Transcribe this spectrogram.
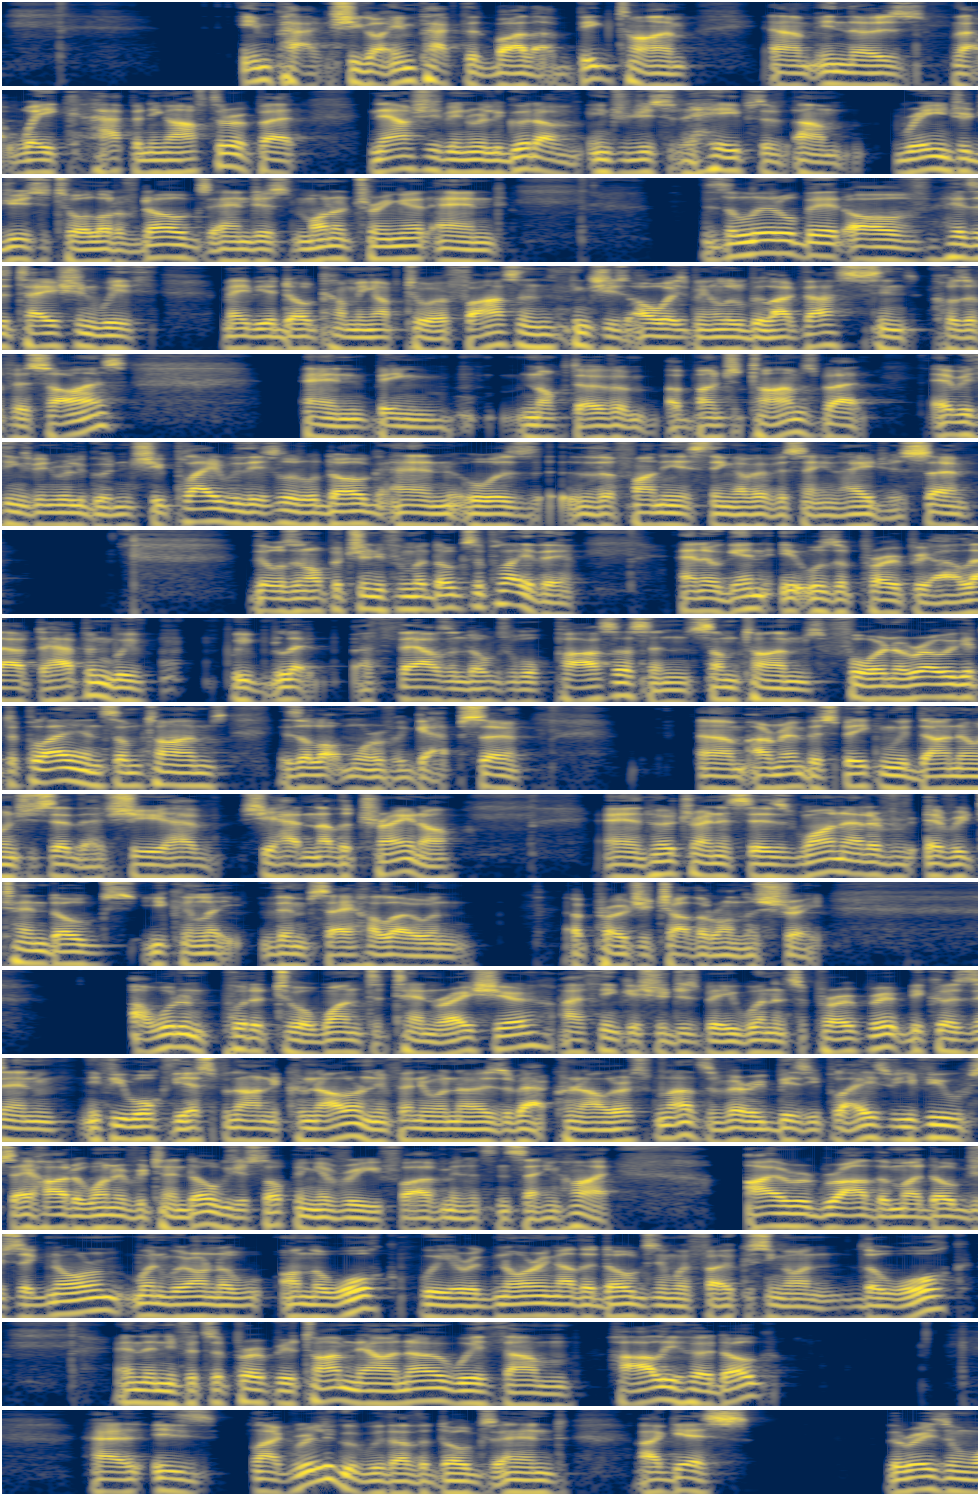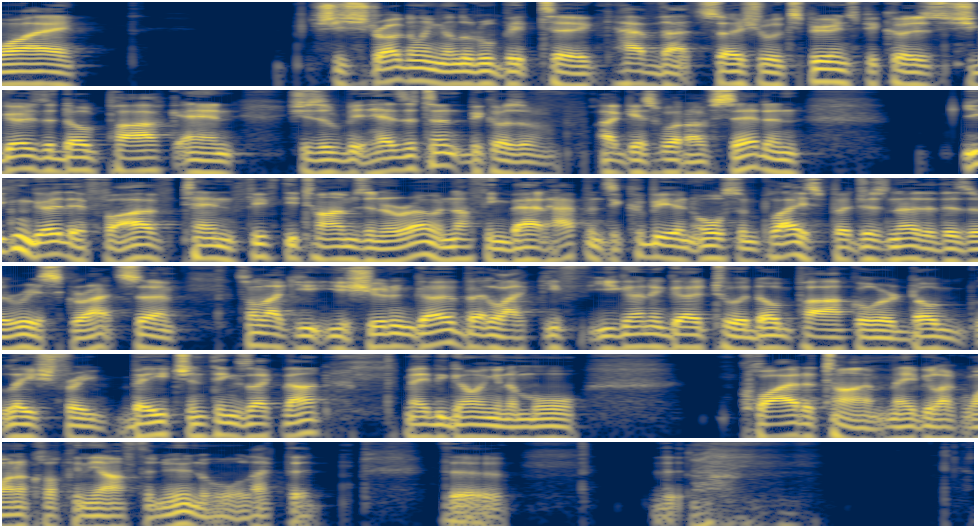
impact. She got impacted by that big time, um, in those, that week happening after it. But now she's been really good. I've introduced her to heaps of, um, reintroduced her to a lot of dogs and just monitoring it and, there's a little bit of hesitation with maybe a dog coming up to her fast, and I think she's always been a little bit like that since because of her size and being knocked over a bunch of times, but everything's been really good. And she played with this little dog and it was the funniest thing I've ever seen in ages. So there was an opportunity for my dogs to play there. And again, it was appropriate, I allowed it to happen. We've we let a thousand dogs walk past us, and sometimes four in a row we get to play, and sometimes there's a lot more of a gap. So um, I remember speaking with Dano, and she said that she have she had another trainer, and her trainer says one out of every ten dogs you can let them say hello and approach each other on the street. I wouldn't put it to a 1 to 10 ratio. I think it should just be when it's appropriate because then if you walk the Esplanade in Cronulla, and if anyone knows about Cronulla Esplanade, it's a very busy place. If you say hi to one every 10 dogs, you're stopping every five minutes and saying hi. I would rather my dog just ignore them when we're on the, on the walk. We are ignoring other dogs and we're focusing on the walk. And then if it's appropriate time, now I know with, um, Harley, her dog, has, is like really good with other dogs. And I guess the reason why she's struggling a little bit to have that social experience because she goes to the dog park and she's a little bit hesitant because of, I guess, what I've said. And you can go there 5, 10, 50 times in a row and nothing bad happens. It could be an awesome place, but just know that there's a risk, right? So it's not like you, you shouldn't go, but like if you're going to go to a dog park or a dog leash free beach and things like that, maybe going in a more quieter time, maybe like one o'clock in the afternoon or like the, the, the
